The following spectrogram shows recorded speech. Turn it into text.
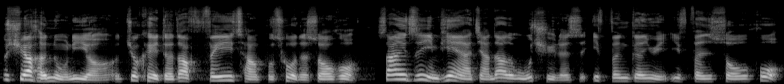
不需要很努力哦，就可以得到非常不错的收获。上一支影片啊，讲到的武曲人是一分耕耘一分收获。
